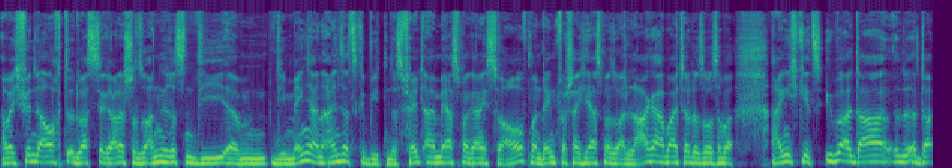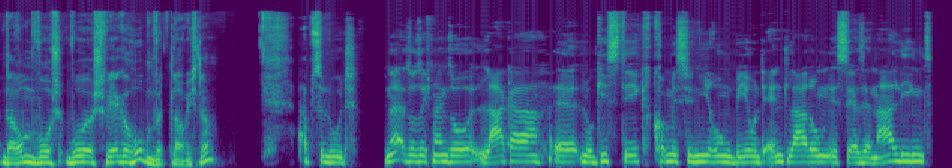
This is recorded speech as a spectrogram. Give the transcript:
aber ich finde auch, du hast ja gerade schon so angerissen, die, ähm, die Menge an Einsatzgebieten, das fällt einem erstmal gar nicht so auf. Man denkt wahrscheinlich erstmal so an Lagerarbeiter oder sowas, aber eigentlich geht's überall da, da darum, wo, wo schwer gehoben wird, glaube ich, ne? Absolut. Ne, also ich meine, so Lager, äh, Logistik, Kommissionierung, B- und Entladung ist sehr, sehr naheliegend.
